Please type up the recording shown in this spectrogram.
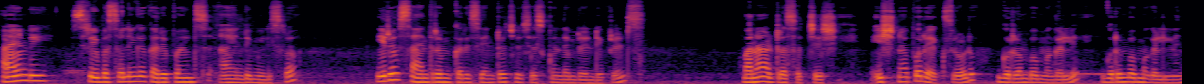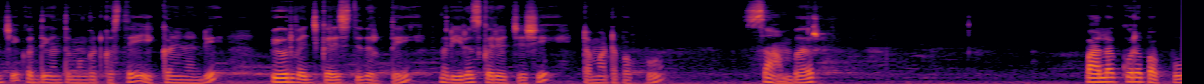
హాయ్ అండి. Sri Basavalinga curry points and మీల్స్లో. ఈరోజు సాయంత్రం కర్రీస్ ఏంటో చూసేసుకుందాం రండి ఫ్రెండ్స్. మన అడ్రస్ వచ్చేసి ఇష్నాపూర్ ఎక్స్ రోడ్ గుర్రంబొమ్మ గల్లి గుర్రంబొమ్మ గల్లి నుంచి కొద్దిగంత ముంగట్కొస్తే ఇక్కడేనండి. ప్యూర్ వెజ్ కర్రీస్ దొరుకుతాయి. మరి ఈరోజు కర్రీ వచ్చేసి టమాటా పప్పు సాంబార్ పాలకూర పప్పు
